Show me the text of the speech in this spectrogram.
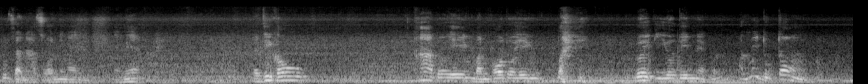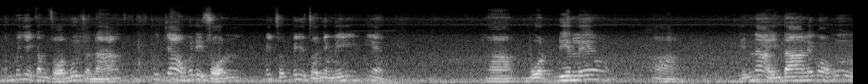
พุทธศาสนาสอนยังไง อย่างนี้แต่ที่เขาฆ่าตัวเองบั่นคอตัวเองไปด้วยกิโยตินเนี่ยมันมันไม่ถูกต้อง มันไม่ใช่คำสอนพุทธศาสนาพระเจ้าไม่ได้สอนไม่สอนไม่ได้สอนอย่างนี้ เนี่ยบวชเรียนแล้ว เห็นหน้าเห็นตาแล้วก็เออ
